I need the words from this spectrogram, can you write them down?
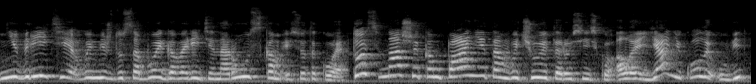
не вріть, ви між собою говорите на русском і все таке. Хтось в нашій компанії там ви чуєте російську, але я ніколи у відповідь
